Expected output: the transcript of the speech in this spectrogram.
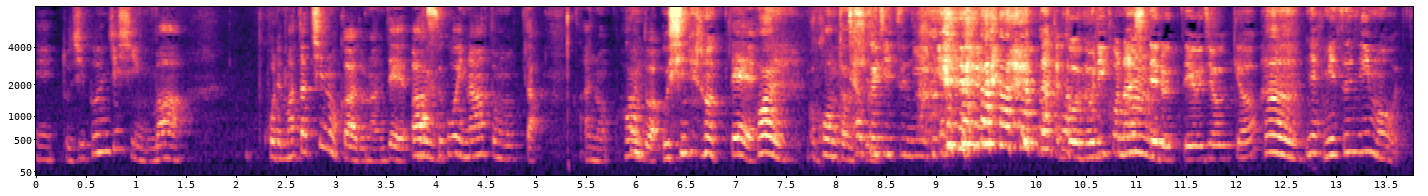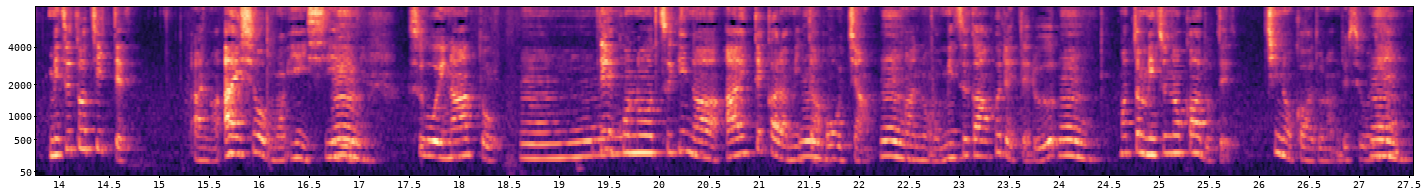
えーと、自分自身はこれまた地のカードなんで、はい、ああすごいなと思った。あの、はい、今度は牛に乗って、はい、着実に なんかこう乗りこなしてるっていう状況、うん、ね、水にも水と地ってあの相性もいいし、うん。すごいなと。でこの次の相手から見た王ちゃん、うん、あの水が溢れてる、うん、また水のカードって地のカードなんですよね、うん、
